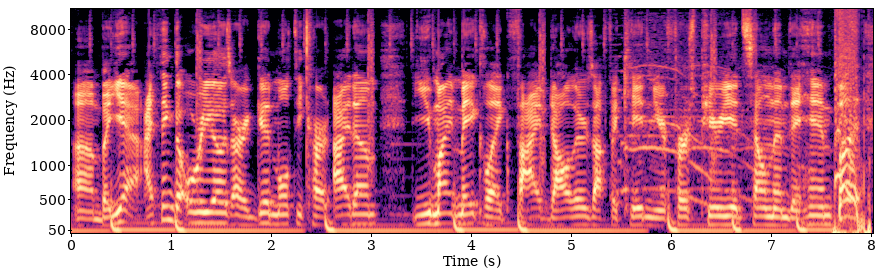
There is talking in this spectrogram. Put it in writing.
Um, but yeah, I think the Oreos are a good multi-cart item. You might make like $5 off a kid in your first period selling them to him, but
